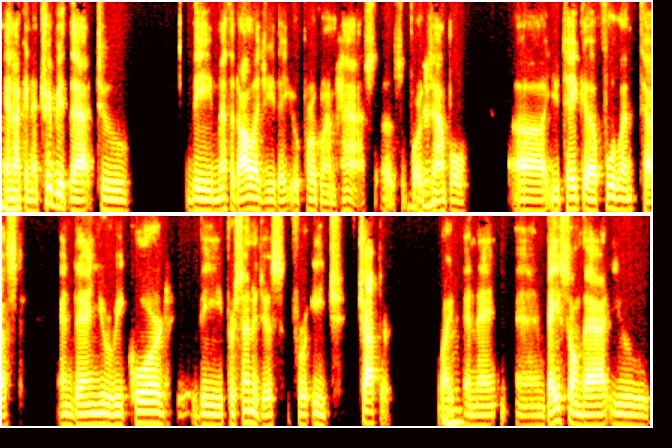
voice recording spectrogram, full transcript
Mm-hmm. And I mm-hmm. can attribute that to the methodology that your program has. Uh, so for okay. example, uh, you take a full length test and then you record the percentages for each chapter, right? Mm-hmm. And then, and based on that, you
